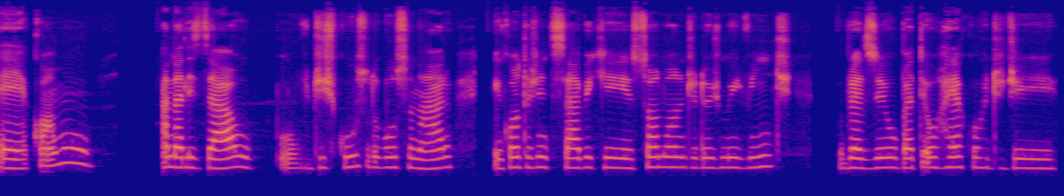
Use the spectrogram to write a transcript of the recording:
é, como analisar o, o discurso do Bolsonaro, enquanto a gente sabe que só no ano de 2020 o Brasil bateu o recorde de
